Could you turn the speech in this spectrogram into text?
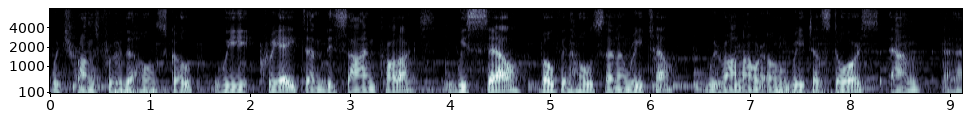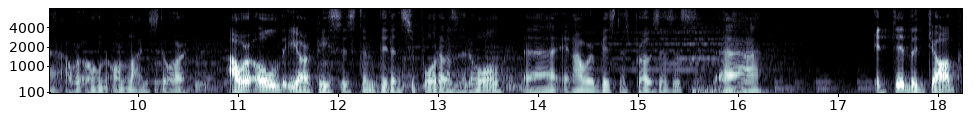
which runs through the whole scope. We create and design products. We sell both in wholesale and retail. We run our own retail stores and uh, our own online store. Our old ERP system didn't support us at all uh, in our business processes. Uh, it did the job,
